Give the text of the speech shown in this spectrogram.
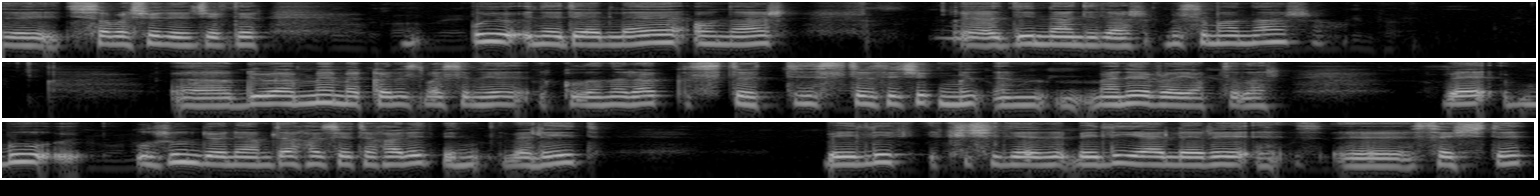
e, savaşa dönecekler. Bu nedenle onlar e, dinlendiler. Müslümanlar e, güvenme mekanizmasını kullanarak strate- stratejik e, manevra yaptılar. Ve bu uzun dönemde Hz. Halid bin Velid belli kişileri, belli yerleri e, seçti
